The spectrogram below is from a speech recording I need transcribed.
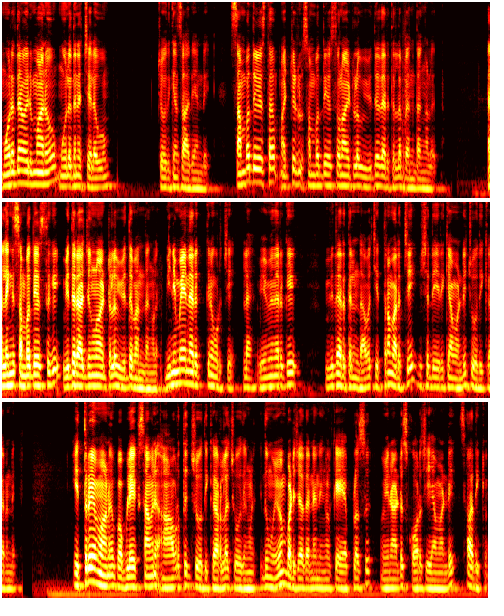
മൂലധന വരുമാനവും മൂലധന ചെലവും ചോദിക്കാൻ സാധ്യതയുണ്ട്. സമ്പദ് വ്യവസ്ഥ മറ്റൊരു സമ്പദ് വ്യവസ്ഥകളുമായിട്ടുള്ള വിവിധ തരത്തിലുള്ള ബന്ധങ്ങൾ അല്ലെങ്കിൽ സമ്പദ് വ്യവസ്ഥയ്ക്ക് വിവിധ രാജ്യങ്ങളുമായിട്ടുള്ള വിവിധ ബന്ധങ്ങൾ വിനിമയ നിരക്കിനെ കുറിച്ച് അല്ലേ? വിനിമയ നിരക്ക് വിവിധ തരത്തിലുണ്ട്. അവ ചിത്രം വരച്ച് വിശദീകരിക്കാൻ വേണ്ടി ചോദിക്കാറുണ്ട്. ഇത്രയുമാണ് പബ്ലിക് എക്സാമിന് ആവർത്തിച്ച് ചോദിക്കാറുള്ള ചോദ്യങ്ങൾ. ഇത് മുഴുവൻ പഠിച്ചാൽ തന്നെ നിങ്ങൾക്ക് എ പ്ലസ് മുഴുവനായിട്ട് സ്കോർ ചെയ്യാൻ വേണ്ടി സാധിക്കും.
